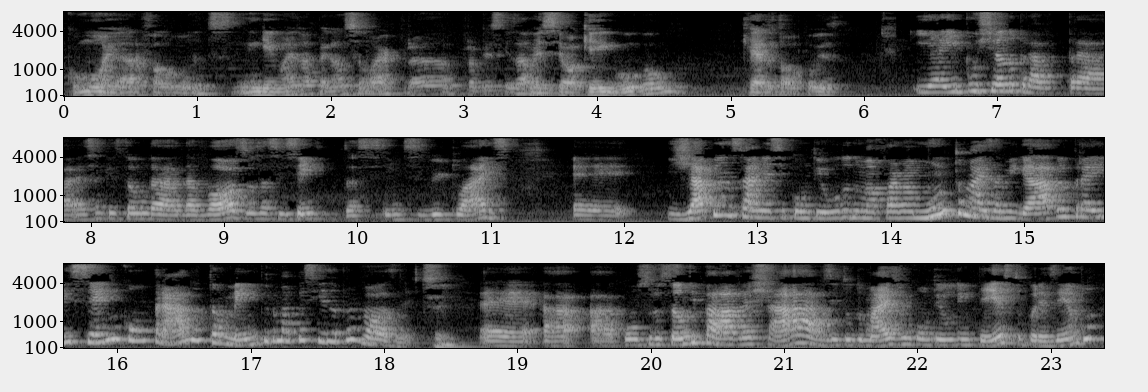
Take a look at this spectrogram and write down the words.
Como a Yara falou antes, ninguém mais vai pegar o celular para pesquisar. Vai ser ok Google, quero tal coisa. E aí, puxando para essa questão da, da voz, dos assistentes, dos assistentes virtuais, é, já pensar nesse conteúdo de uma forma muito mais amigável para ele ser encontrado também por uma pesquisa por voz, né? Sim. É, a, a, construção de palavras-chave e tudo mais, um conteúdo em texto, por exemplo,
